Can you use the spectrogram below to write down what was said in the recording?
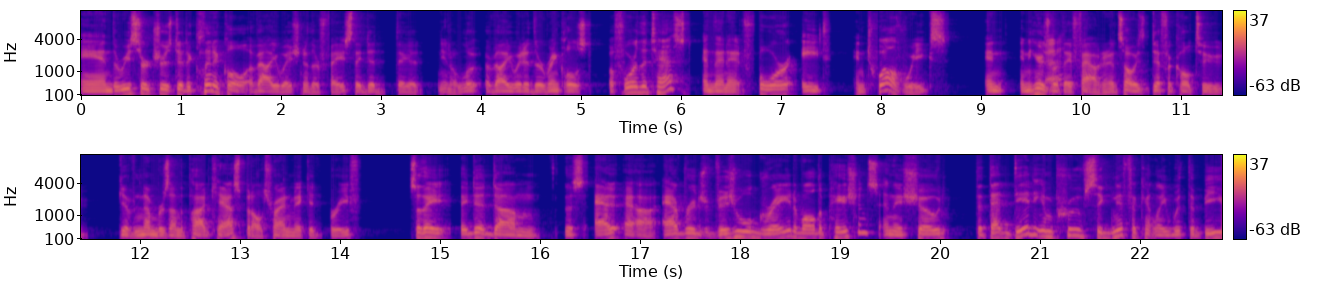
And the researchers did a clinical evaluation of their face. They did they you know lo- evaluated their wrinkles before the test and then at 4, 8 and 12 weeks. And and here's what they found. And it's always difficult to give numbers on the podcast, but I'll try and make it brief. So they they did um, this a, uh, average visual grade of all the patients, and they showed that that did improve significantly with the bee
